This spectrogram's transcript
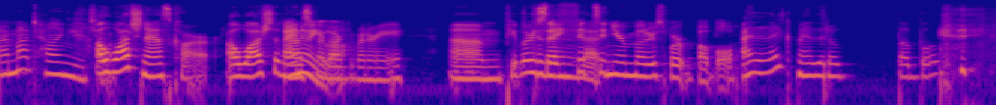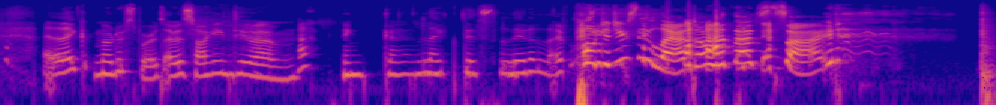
I'm not telling you to. I'll watch NASCAR. I'll watch the NASCAR documentary. Um, people are saying it fits that in your motorsport bubble. I like my little bubble. I like motorsports. I was talking to um think I like this little life. Oh, did you see Lando with that Yeah. sign?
